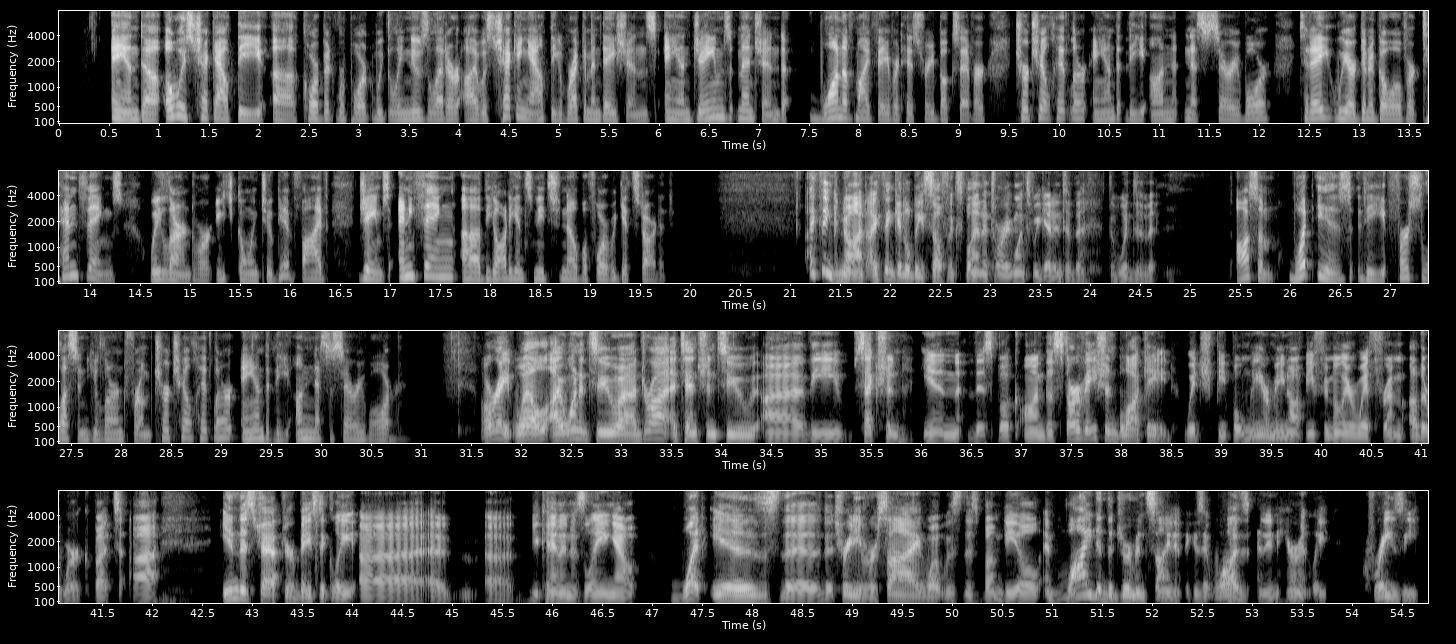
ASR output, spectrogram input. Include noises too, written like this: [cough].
And uh, always check out the uh, Corbett Report weekly newsletter. I was checking out the recommendations, and James mentioned one of my favorite history books ever Churchill, Hitler, and the Unnecessary War. Today, we are going to go over 10 things we learned. We're each going to give five. James, anything uh, the audience needs to know before we get started? I think not. I think it'll be self-explanatory once we get into the, the woods of it. Awesome. What is the first lesson you learned from Churchill, Hitler, and the unnecessary war? All right. Well, I wanted to uh, draw attention to uh, the section in this book on the starvation blockade, which people may or may not be familiar with from other work. But uh, in this chapter, basically, uh, uh, uh, Buchanan is laying out what is the the Treaty of Versailles? What was this bum deal, and why did the Germans sign it? Because it was an inherently crazy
